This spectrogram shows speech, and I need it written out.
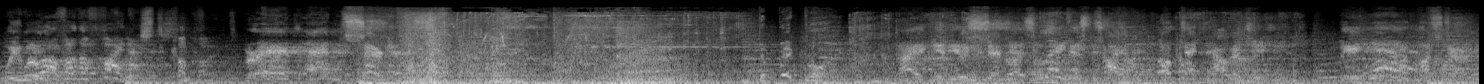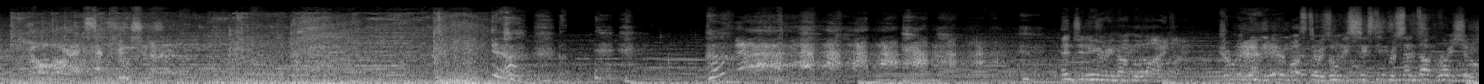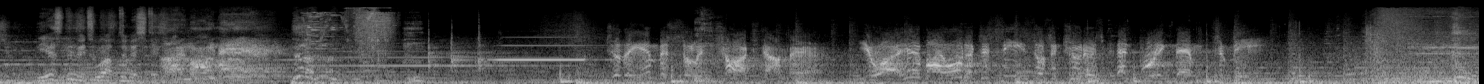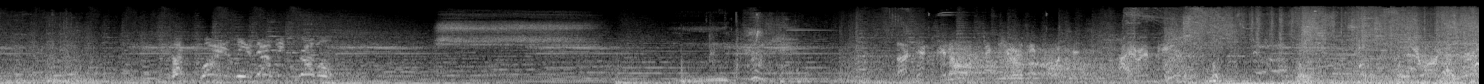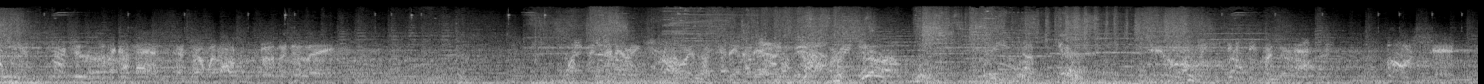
we will offer the finest comfort, bread and service. The big boy. I give you Shinra's latest triumph of technology. The Airbuster, your executioner. Engineering on the line. Currently, the Airbuster is only 60% operational. The estimates were optimistic. I'm on air. to the imbecile in charge down there. You are hereby ordered to seize those intruders and bring them to me. But quietly or there'll be trouble! To the command center without further delay. Engineering prowess are getting? You only 60%? Bullshit!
